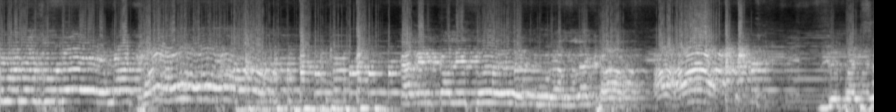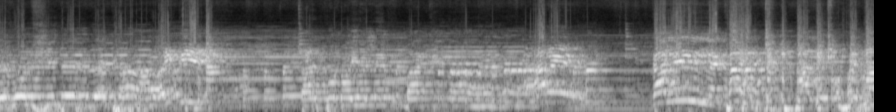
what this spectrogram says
আমার মাথা লেখা। যে পাইছে মুর্শিদের দেখা। তার কোন এলেন বাকি না কালির লেখা কালির হয় না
